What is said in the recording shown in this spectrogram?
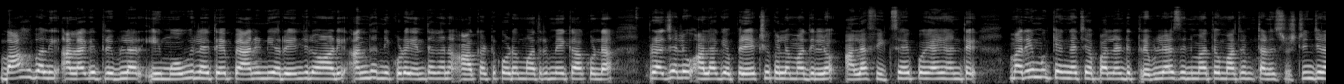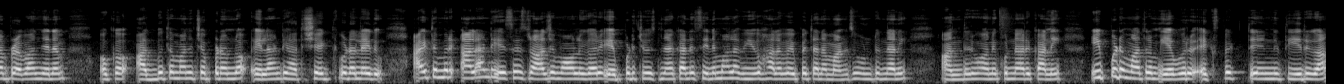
బాహుబలి అలాగే త్రిబుల్ ఆర్ ఈ మూవీలు అయితే పాన్ ఇండియా రేంజ్లో ఆడి అందరినీ కూడా ఎంతగానో ఆకట్టుకోవడం మాత్రమే కాకుండా ప్రజలు అలాగే ప్రేక్షకుల మధ్యలో అలా ఫిక్స్ అయిపోయాయి అంతే. మరీ ముఖ్యంగా చెప్పాలంటే త్రిబుల్ ఆర్ సినిమాతో మాత్రం తను సృష్టించిన ప్రభంజనం ఒక అద్భుతమని చెప్పడంలో ఎలాంటి అతిశక్తి కూడా లేదు. అయితే మరి అలాంటి ఎస్ఎస్ రాజమౌళి గారు ఎప్పుడు చూసినా కానీ సినిమాల వ్యూహాల వైపే తన మనసు ఉంటుందని అందరూ అనుకున్నారు కానీ ఇప్పుడు మాత్రం ఎవరు ఎక్స్పెక్ట్ చేయని తీరుగా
